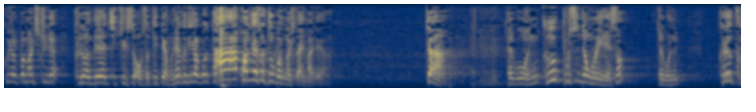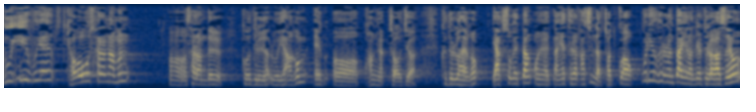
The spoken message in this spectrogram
그열 번만 지키면 돼. 그런데 지킬 수 없었기 때문에 그 결국은 다 광야에서 죽어버린 것이다 이 말이에요. 자, 결국은 그 불순종으로 인해서 결국은 그래 그 이후에 겨우 살아남은 어, 사람들 그들로 하여금 애- 어, 광야 저저 그들로 하여금 약속의 땅 언약의 땅에 들어갔습니다. 젖과 꿀이 흐르는 땅이라는 데를 들어갔어요.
